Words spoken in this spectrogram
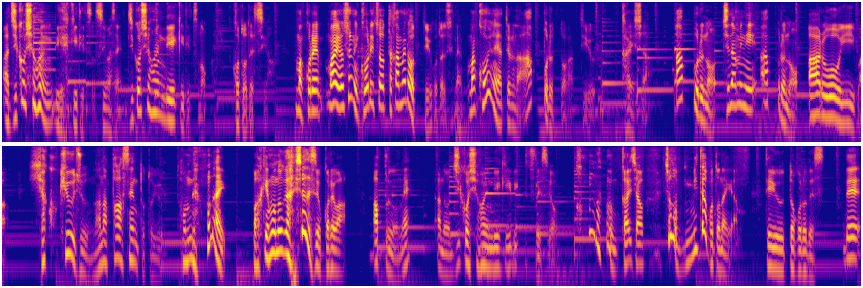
あ自己資本利益率、すいません。自己資本利益率のことですよ。まあこれ、まあ要するに効率を高めろっていうことですね。まあこういうのやってるのはアップルとかっていう会社。アップルの、ちなみにアップルの ROE は197%というとんでもない化け物会社ですよ、これは。アップルのね、あの自己資本利益率ですよ。こんなの会社をちょっと見たことないやんっていうところです。で、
